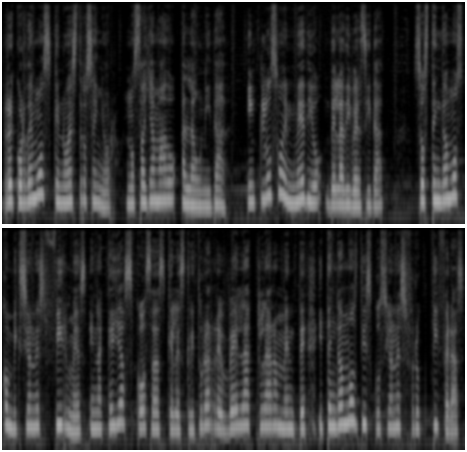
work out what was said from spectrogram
Recordemos que nuestro Señor nos ha llamado a la unidad incluso en medio de la diversidad. Sostengamos convicciones firmes en aquellas cosas que la Escritura revela claramente y tengamos discusiones fructíferas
